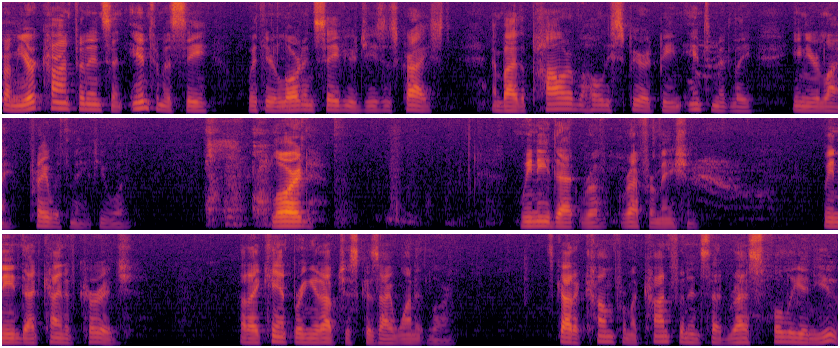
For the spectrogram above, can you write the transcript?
from your confidence and intimacy with your Lord and Savior Jesus Christ and by the power of the Holy Spirit being intimately in your life. Pray with me if you would. Lord, we need that re- reformation. We need that kind of courage. But I can't bring it up just because I want it, Lord. It's got to come from a confidence that rests fully in you.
